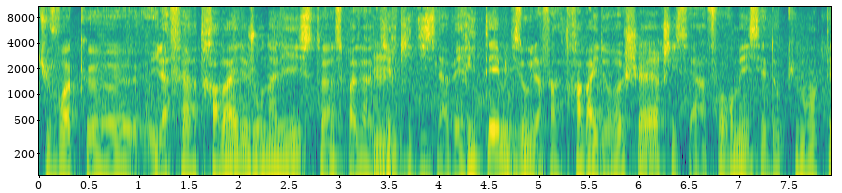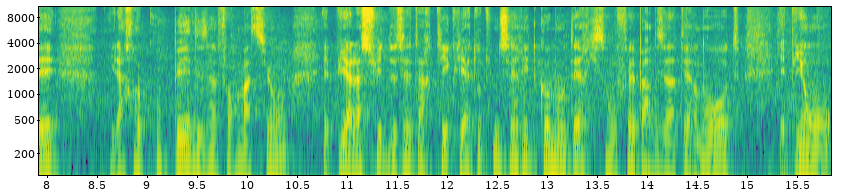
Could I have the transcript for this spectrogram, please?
tu vois qu'il a fait un travail de journaliste, hein, c'est pas à dire Mm. qu'il dise la vérité, mais disons il a fait un travail de recherche, il s'est informé, il s'est documenté, il a recoupé des informations, et puis à la suite de cet article, il y a toute une série de commentaires qui sont faits par des internautes, et puis on,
